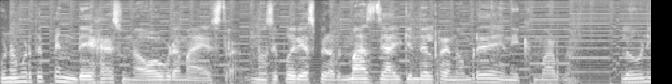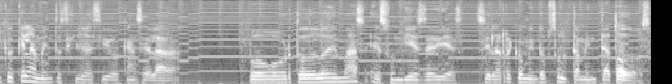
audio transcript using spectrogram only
Una muerte pendeja es una obra maestra. No se podría esperar más de alguien del renombre de Nick Marlon. Lo único que lamento es que haya sido cancelada. Por todo lo demás es un 10 de 10, se la recomiendo absolutamente a todos.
